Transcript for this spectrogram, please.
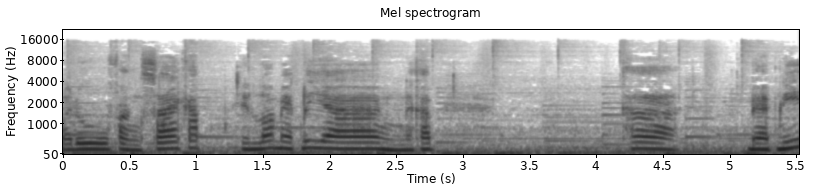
มาดูฝั่งซ้ายครับ เห็นล้อแม็กหรือยังนะครับ ถ้าแบบนี้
